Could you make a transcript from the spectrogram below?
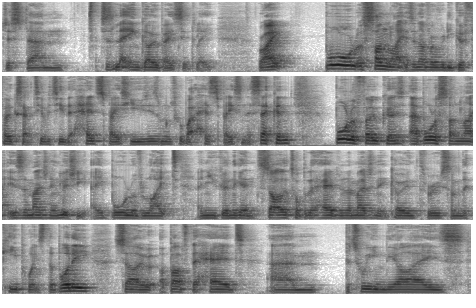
just um just letting go basically right? Ball of sunlight is another really good focus activity that headspace uses and we'll talk about headspace in a second. Ball of focus a ball of sunlight is imagining literally a ball of light and you can again start at the top of the head and imagine it going through some of the key points of the body. So above the head um, between the eyes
